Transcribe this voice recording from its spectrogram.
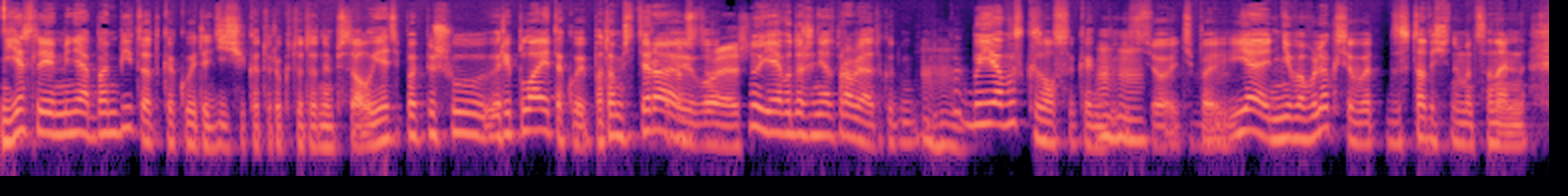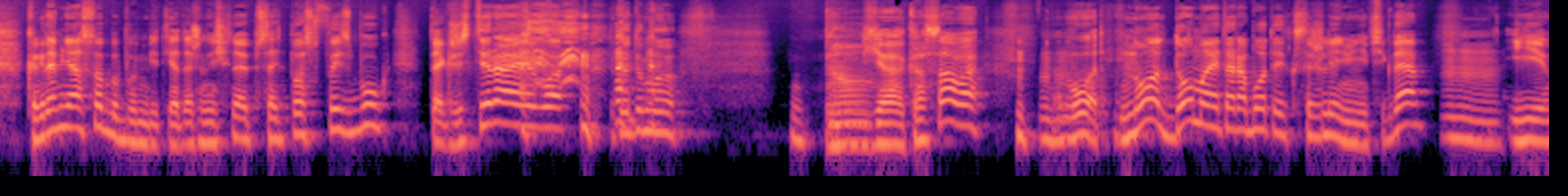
Если меня бомбит от какой-то дичи, которую кто-то написал, я типа пишу реплай такой, потом стираю потом его. Стираешь. Ну, я его даже не отправляю. Такой, угу. как бы я высказался, как угу. бы, и все. Типа, угу. я не вовлекся в это достаточно эмоционально. Когда меня особо бомбит, я даже начинаю писать пост в Facebook, также стираю его. Такой думаю, ну. Я красава. Вот. Но дома это работает, к сожалению, не всегда. И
